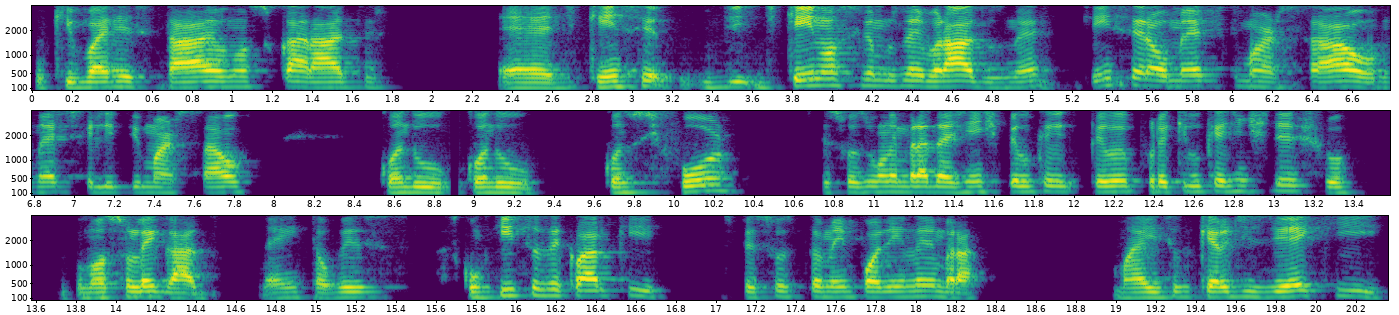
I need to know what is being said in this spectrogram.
o que vai restar é o nosso caráter, é, de quem se, de, de, quem nós seremos lembrados, né? Quem será o mestre Marçal, o mestre Felipe Marçal, quando quando quando se for, as pessoas vão lembrar da gente pelo que pelo por aquilo que a gente deixou, o nosso legado, né? E talvez as conquistas é claro que pessoas também podem lembrar, mas o que eu quero dizer é que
